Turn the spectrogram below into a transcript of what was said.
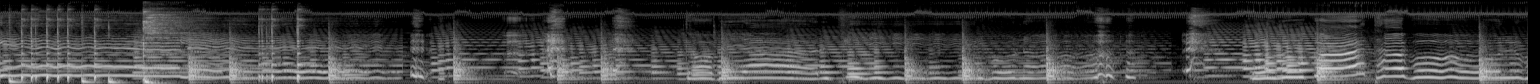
গেলে। তবে আর ফিরব না। কোনো কথা বলব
